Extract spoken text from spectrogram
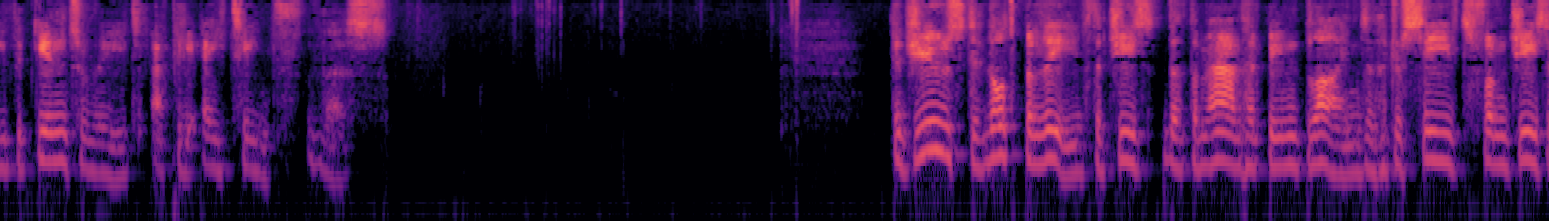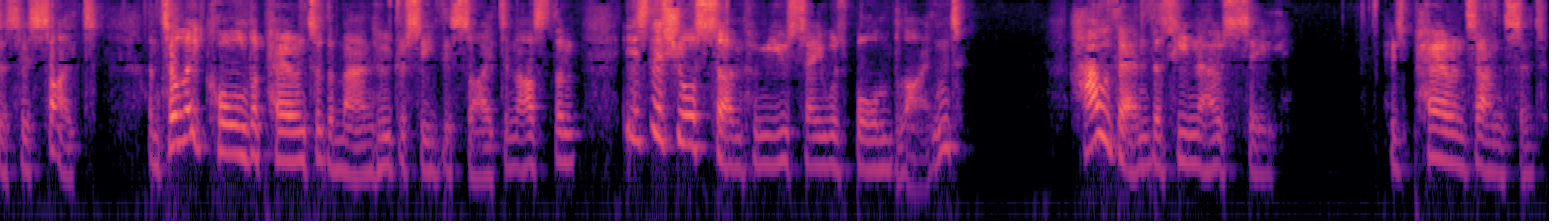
we begin to read at the 18th verse. The Jews did not believe that, Jesus, that the man had been blind and had received from Jesus his sight until they called the parents of the man who had received his sight and asked them, Is this your son whom you say was born blind? How then does he now see? His parents answered,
